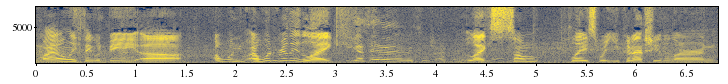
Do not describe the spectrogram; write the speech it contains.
my only thing would be uh, I would I would really like like some place where you could actually learn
